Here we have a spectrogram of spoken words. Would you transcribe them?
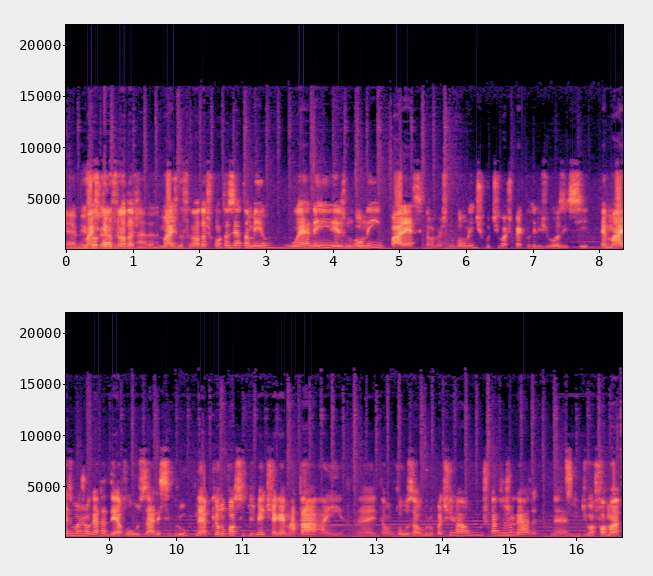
É, meio mas que no final das, nada, né? Mas no final das contas é também não é nem. Eles não vão nem, parece, pelo menos, não vão nem discutir o aspecto religioso em si. É mais uma jogada dela. Vou usar esse grupo, né? Porque eu não posso simplesmente chegar e matar a rainha. Né? Então vou usar o grupo para tirar os caras da jogada, né? Sim. De uma forma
